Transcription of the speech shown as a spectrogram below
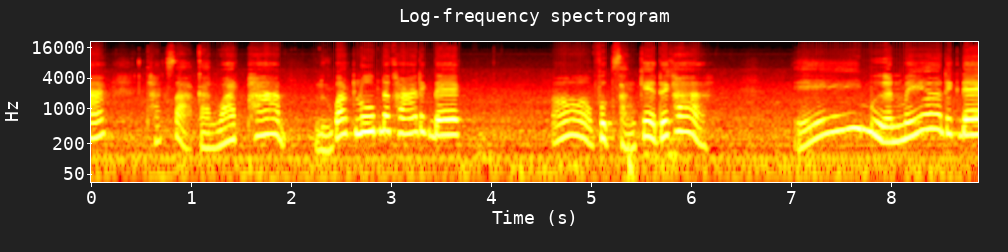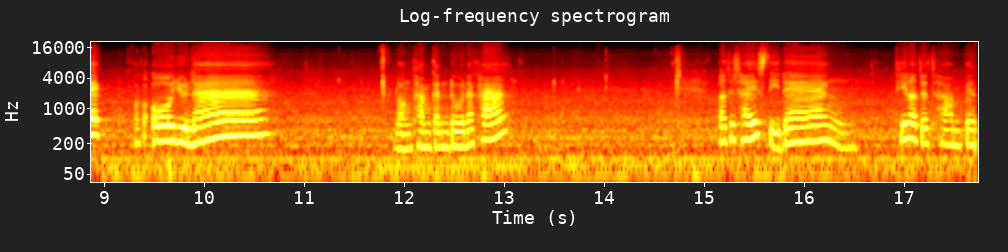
คะ ทักษะการวาดภาพหรือวาดรูปนะคะ เด็กๆอ๋อฝึกสังเกตด้วยค่ะ เอ๊ะเหมือนไหมอะเด็กๆ โออยู่นะ ลองทำกันดูนะคะ เราจะใช้สีแดงที่เราจะทำเป็น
